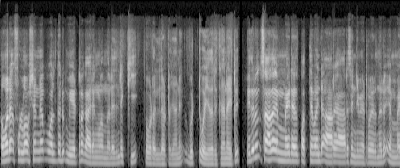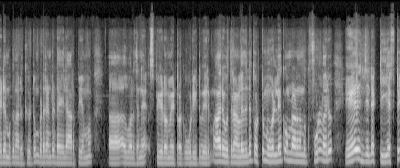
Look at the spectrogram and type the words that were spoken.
അതുപോലെ ഫുൾ ഓപ്ഷനെ പോലത്തെ ഒരു മീറ്റർ കാര്യങ്ങളൊന്നുമല്ല. ഇതിന്റെ കീ ഇപ്പോൾ ഇവിടെ ഇല്ല ഞാൻ വിട്ടുപോയി അതെടുക്കാനായിട്ട് ഇതൊരു സാധാ എം ഐ ഡി പത്ത് പോയിന്റ് ആറ് ആറ് സെന്റിമീറ്റർ വരുന്ന ഒരു എം ഐ ഡി നമുക്ക് നടുക്ക് കിട്ടും. ഇവിടെ രണ്ട് ഡയൽ ആർ പി അതുപോലെ തന്നെ സ്പീഡോ മീറ്ററൊക്കെ കൂടിയിട്ട് വരും. ആ രൂപത്തിലാണ് ഇതിന്റെ തൊട്ട് മുകളിലേക്ക് പോകുമ്പോഴാണ് നമുക്ക് ഫുൾ ഒരു ഏഴ് ഇഞ്ചിന്റെ ടി എഫ് ടി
